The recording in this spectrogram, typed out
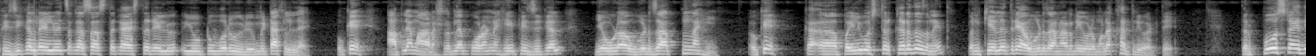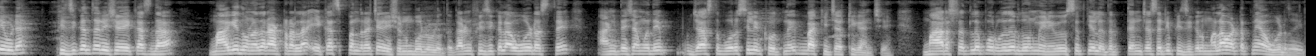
फिजिकल रेल्वेचं कसं असतं काय असतं? रेल्वे यूट्यूबवर व्हिडिओ मी टाकलेला आहे. ओके आपल्या महाराष्ट्रातल्या पोरांना हे फिजिकल एवढं अवघड जात नाही. ओके का पहिली गोष्ट तर करतच नाहीत पण केलं तरी अवघड जाणार नाही एवढं मला खात्री वाटते. तर पोस्ट आहेत एवढ्या. फिजिकलचा रेशिओ एकाच दहा. मागे दोन हजार अठराला एकाच पंधराच्या रेशोने बोलवलं होतं. कारण फिजिकल अवघड असते आणि त्याच्यामध्ये जास्त पोरं सिलेक्ट होत नाहीत बाकीच्या ठिकाणचे. महाराष्ट्रातलं पोरग जर दोन महिने व्यवस्थित केलं तर त्यांच्यासाठी फिजिकल मला वाटत नाही अवघड जाईल.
